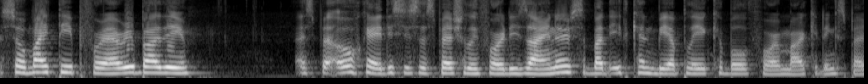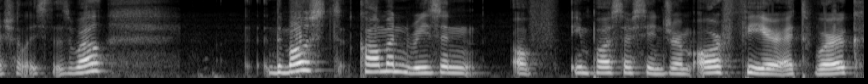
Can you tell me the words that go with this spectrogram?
So my tip for everybody, okay, this is especially for designers, but it can be applicable for marketing specialists as well the most common reason of imposter syndrome or fear at work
